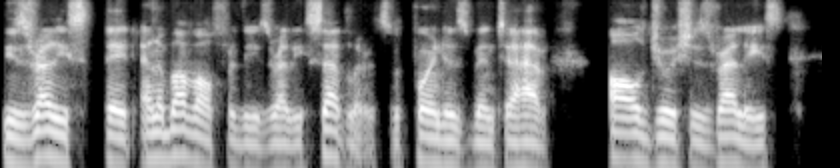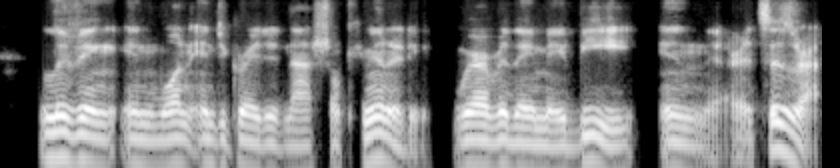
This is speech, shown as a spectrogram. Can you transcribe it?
the Israeli state and above all for the Israeli settlers. The point has been to have all Jewish Israelis living in one integrated national community, wherever they may be in there. It's Israel.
